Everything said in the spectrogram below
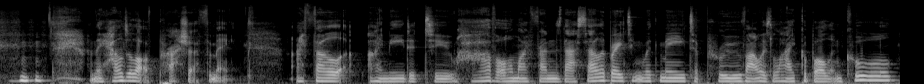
and they held a lot of pressure for me. I felt I needed to have all my friends there celebrating with me to prove I was likable and cool.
